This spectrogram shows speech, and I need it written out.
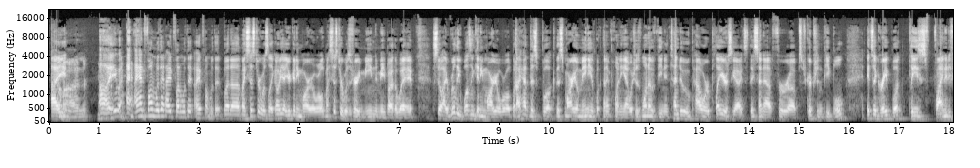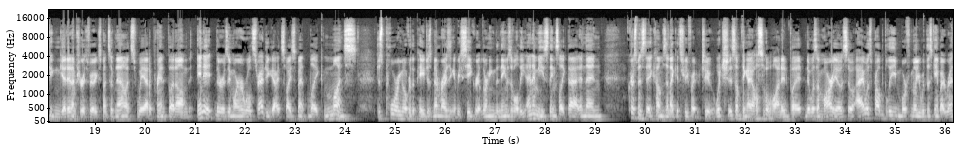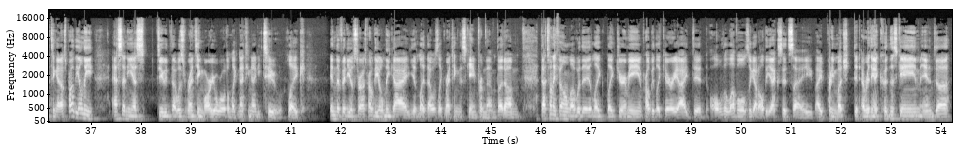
I Come on. uh, it- I, I had fun with it. I had fun with it. I had fun with it. But uh, my sister was like, "Oh yeah, you're getting Mario World." My sister was very mean to me, by the way. So I really wasn't getting Mario World. But I had this book, this Mario Mania book that I'm pointing at, which is one of the Nintendo Power Players guides they sent out for uh, subscription people. It's a great book. Please find it if you can get it. I'm sure it's very expensive now. It's way out of print. But um, in it, there is a Mario World strategy guide. So I spent like months just poring over the pages, memorizing every secret, learning the names of all the enemies, things like that, and then. Christmas Day comes and I get Street Fighter 2, which is something I also wanted, but it was a Mario, so I was probably more familiar with this game by renting it. I was probably the only SNES dude that was renting Mario World in like 1992. Like in the video store, I was probably the only guy that was like renting this game from them. But um, that's when I fell in love with it. Like like Jeremy and probably like Gary, I did all the levels. I got all the exits. I I pretty much did everything I could in this game, and uh,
